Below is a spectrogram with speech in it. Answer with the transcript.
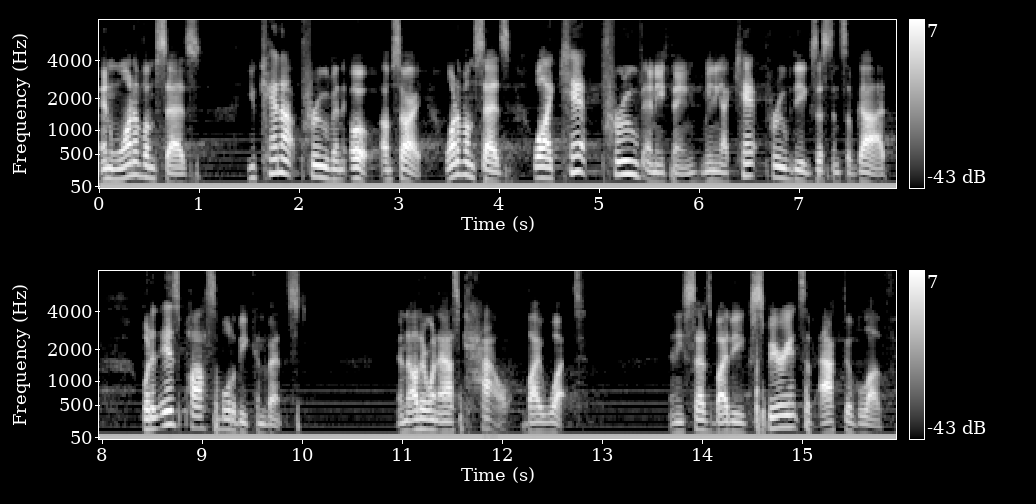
And one of them says, You cannot prove any. Oh, I'm sorry. One of them says, Well, I can't prove anything, meaning I can't prove the existence of God, but it is possible to be convinced. And the other one asks, How? By what? And he says, By the experience of active love.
